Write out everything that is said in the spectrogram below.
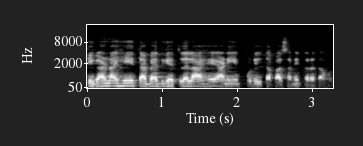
तिघांनाही ताब्यात घेतलेलं आहे आणि पुढील तपास आम्ही करत आहोत.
